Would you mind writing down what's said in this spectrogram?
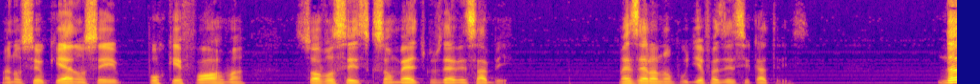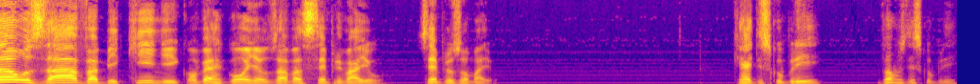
mas não sei o que é, não sei por que forma, só vocês que são médicos devem saber. Mas ela não podia fazer cicatriz. Não usava biquíni com vergonha, usava sempre maiô, sempre usou maiô. Quer descobrir? Vamos descobrir.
